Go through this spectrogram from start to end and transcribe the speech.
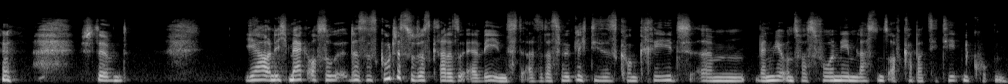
stimmt. Ja, und ich merke auch so, das ist gut, dass du das gerade so erwähnst. Also, dass wirklich dieses konkret, ähm, wenn wir uns was vornehmen, lasst uns auf Kapazitäten gucken,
